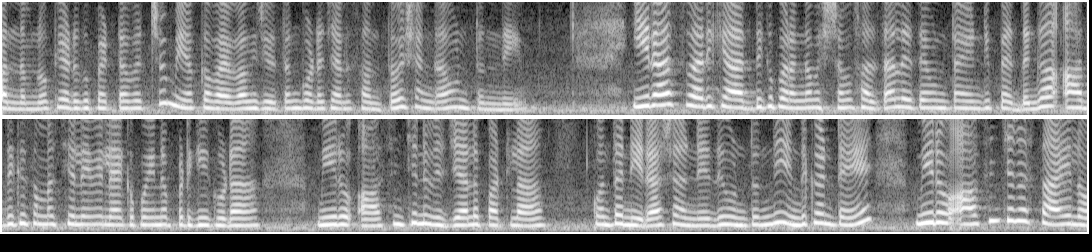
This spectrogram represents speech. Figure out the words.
బంధంలోకి అడుగు పెట్టవచ్చు మీ యొక్క వైవాహిక జీవితం కూడా చాలా సంతోషంగా ఉంటుంది. ఈ రాశి వారికి ఆర్థిక పరంగా మిశ్రమ ఫలితాలు అయితే ఉంటాయండి. పెద్దగా ఆర్థిక సమస్యలు ఏమీ లేకపోయినప్పటికీ కూడా మీరు ఆశించిన విజయాల పట్ల కొంత నిరాశ అనేది ఉంటుంది. ఎందుకంటే మీరు ఆశించిన స్థాయిలో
